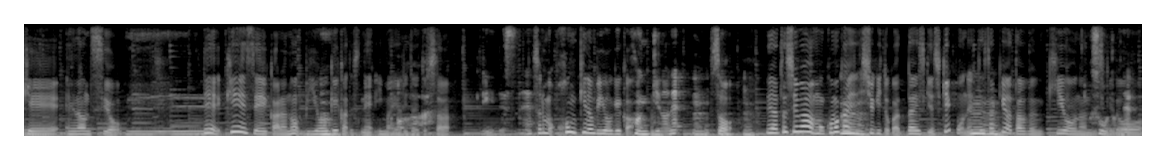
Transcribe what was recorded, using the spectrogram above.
系なんですよ。で形成からの美容外科ですね、今やりたいとしたら。いいですね。それも本気の美容外科。本気のね、うん。そう。うん。で私はもう細かい主義とか大好きだし、結構ねうん。手先は多分器用なんですけど、ね。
